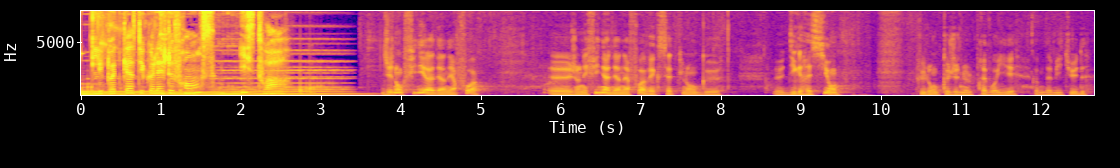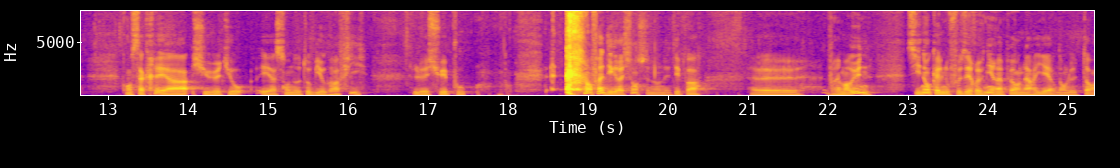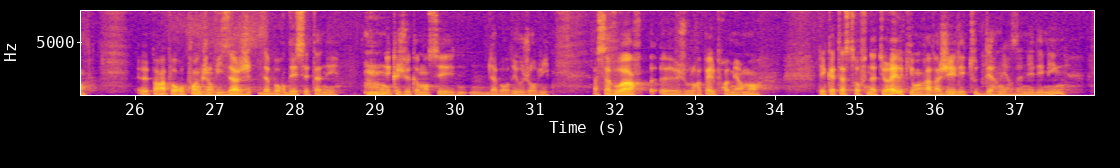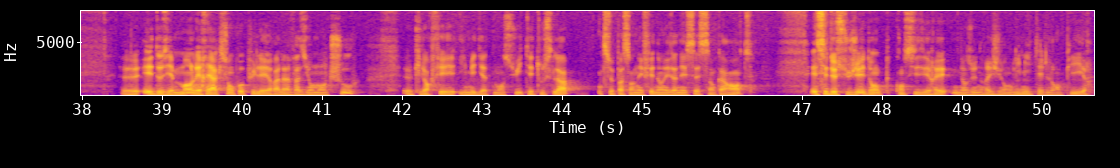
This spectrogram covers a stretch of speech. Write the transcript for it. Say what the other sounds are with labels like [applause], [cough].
Les podcasts du Collège de France, Histoire. J'ai donc fini la dernière fois, euh, j'en ai fini la dernière fois avec cette longue euh, digression, plus longue que je ne le prévoyais, comme d'habitude, consacrée à Xu Tio et à son autobiographie, Le Xuepu. [coughs] enfin, digression, ce n'en était pas euh, vraiment une, sinon qu'elle nous faisait revenir un peu en arrière dans le temps par rapport au point que j'envisage d'aborder cette année et que je vais commencer d'aborder aujourd'hui. À savoir, euh, je vous le rappelle, premièrement, les catastrophes naturelles qui ont ravagé les toutes dernières années des Ming, euh, et deuxièmement, les réactions populaires à l'invasion mandchoue qui leur fait immédiatement suite, et tout cela se passe en effet dans les années 1640. Et ces deux sujets, donc, considérés dans une région limitée de l'Empire,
